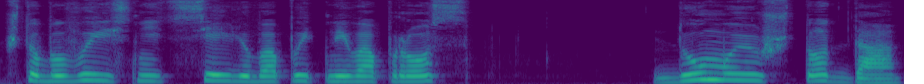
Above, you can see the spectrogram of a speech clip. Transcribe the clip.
чтобы выяснить сей любопытный вопрос? Думаю, что да.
